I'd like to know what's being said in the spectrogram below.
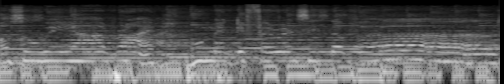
Also, we are bright, who make difference in the world.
